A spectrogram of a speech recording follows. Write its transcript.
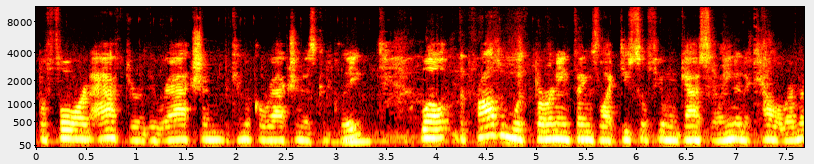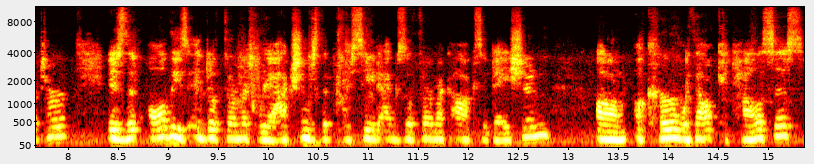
before and after the reaction, the chemical reaction is complete. Well, the problem with burning things like diesel fuel and gasoline in a calorimeter is that all these endothermic reactions that precede exothermic oxidation um, occur without catalysis,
